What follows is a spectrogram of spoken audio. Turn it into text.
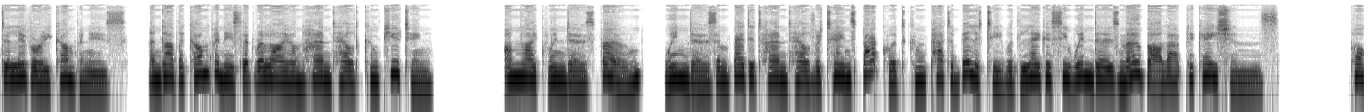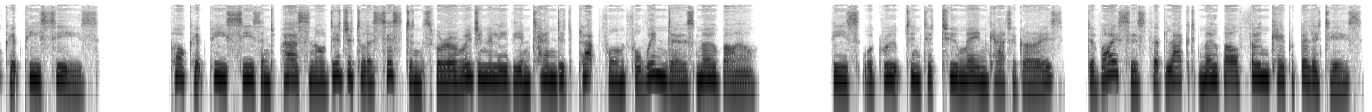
delivery companies, and other companies that rely on handheld computing. Unlike Windows Phone, Windows Embedded Handheld retains backward compatibility with legacy Windows mobile applications. Pocket PCs Pocket PCs and personal digital assistants were originally the intended platform for Windows Mobile. These were grouped into two main categories, devices that lacked mobile phone capabilities,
